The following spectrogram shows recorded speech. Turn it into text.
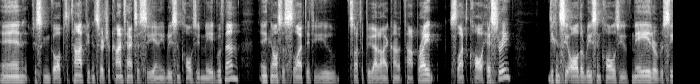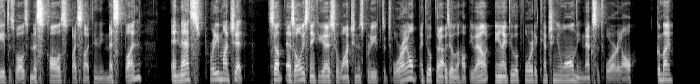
And just you can go up to the top. You can search your contacts to see any recent calls you've made with them. And you can also select if you select the three dot icon at the top right, select call history. You can see all the recent calls you've made or received as well as missed calls by selecting the missed button. And that's pretty much it. So as always, thank you guys for watching this brief tutorial. I do hope that I was able to help you out, and I do look forward to catching you all in the next tutorial. Goodbye.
